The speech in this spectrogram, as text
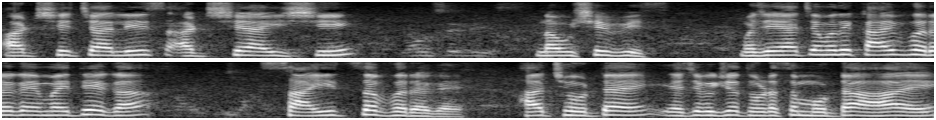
आठशे चाळीस आठशे ऐंशी नऊशे वीस. म्हणजे याच्यामध्ये काय फरक आहे माहिती आहे का साईजचा फरक आहे. हा छोटा आहे याच्यापेक्षा थोडासा मोठा हा आहे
